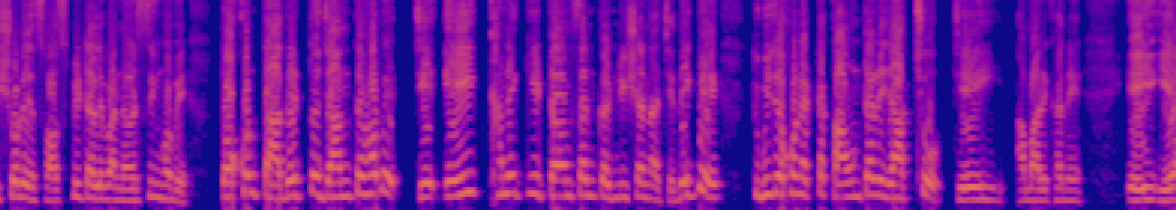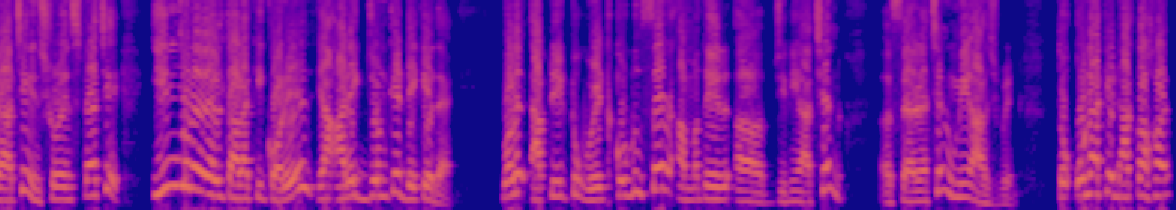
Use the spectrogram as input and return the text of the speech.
ইন্স্যুরেন্স হসপিটালে বা নার্সিং হবে তখন তাদের তো জানতে হবে যে এইখানে কি টার্মস অ্যান্ড কন্ডিশন আছে। দেখবে, তুমি যখন একটা কাউন্টারে যাচ্ছ, যে এই আমার এখানে এই ইয়ে আছে ইন্স্যুরেন্সটা আছে ইন জেনারেল তারা কি করে? আরেকজনকে ডেকে দেয়। বলে, আপনি একটু ওয়েট করুন স্যার আমাদের যিনি আছেন স্যার আছেন, উনি আসবেন। তো ওনাকে ডাকা হয়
